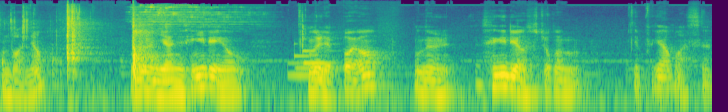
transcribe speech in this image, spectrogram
원도 안녕? 오늘은 이한이 생일이에요. 오늘 예뻐요? 오늘 생일이어서 조금 예쁘게 하고 왔어요.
